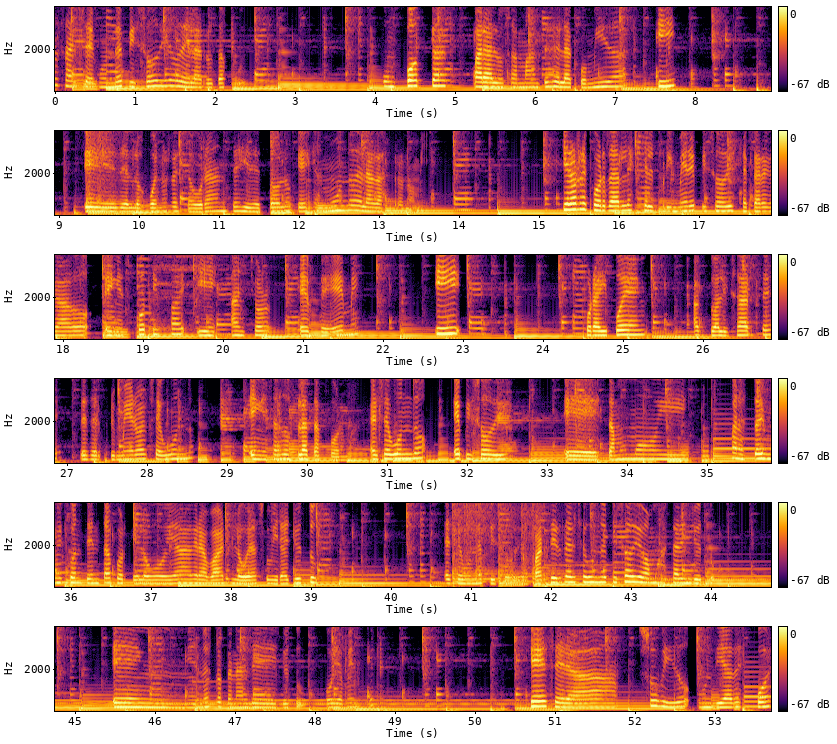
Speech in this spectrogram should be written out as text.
Al segundo episodio de La Ruta Food, un podcast para los amantes de la comida y eh, de los buenos restaurantes y de todo lo que es el mundo de la gastronomía. Quiero recordarles que el primer episodio está cargado en Spotify y Anchor FM y por ahí pueden actualizarse desde el primero al segundo en esas dos plataformas. El segundo episodio eh, estamos muy, bueno, estoy muy contenta porque lo voy a grabar y lo voy a subir a YouTube. El segundo episodio. A partir del segundo episodio vamos a estar en YouTube. En, en nuestro canal de YouTube, obviamente. Que será subido un día después.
